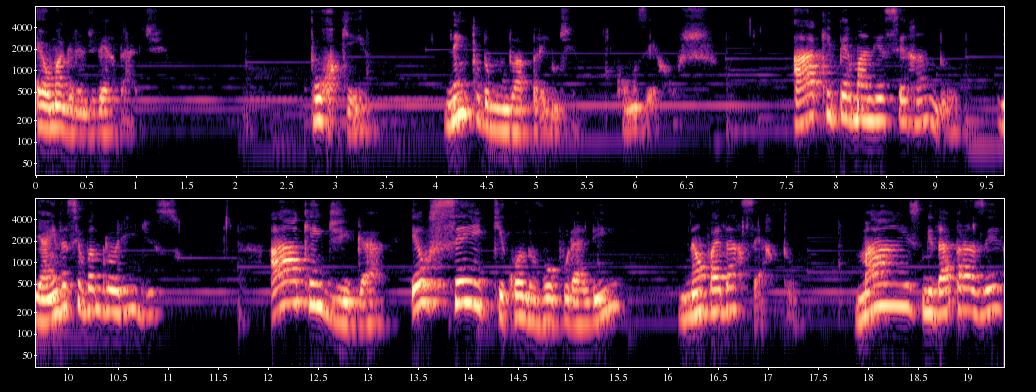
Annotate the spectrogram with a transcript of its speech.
É uma grande verdade. Porque nem todo mundo aprende com os erros. Há quem permaneça errando e ainda se vanglorie disso. Há quem diga: eu sei que quando vou por ali não vai dar certo, mas me dá prazer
